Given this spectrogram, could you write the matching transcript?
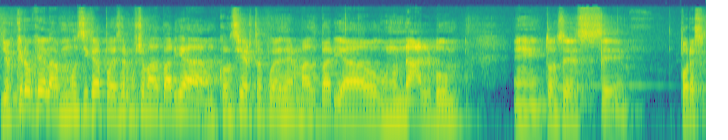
Yo creo que la música puede ser mucho más variada, un concierto puede ser más variado, un, álbum, eh, entonces, eh, por eso.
